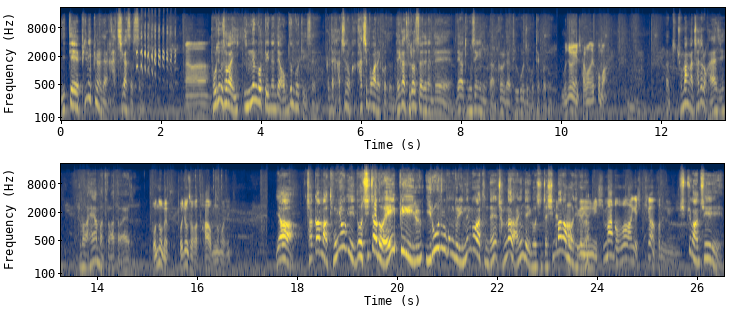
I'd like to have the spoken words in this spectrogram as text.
이때 필리핀을 내가 같이 갔었어. 아 보증서가 이- 있는 것도 있는데 없는 것도 있어요. 그때 같이 놓고 같이 보관했거든. 내가 들었어야 되는데 내가 동생이니까 그걸 내가 들고 오지 못했거든. 문종이 잘못했구만 나 조만간 찾으러 가야지. 조만간 해 한번 들어갔다 와야지. 본놈의 보증서가 다 없는 거지 야, 잠깐만, 동혁이, 너 진짜 너 AP 15들공들 있는 거 같은데? 장난 아닌데 이거 진짜 10만 아, 원이면? 그게 형님 10만 원 후원하기 쉽지가 않거든요 형님. 쉽지가 않지.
